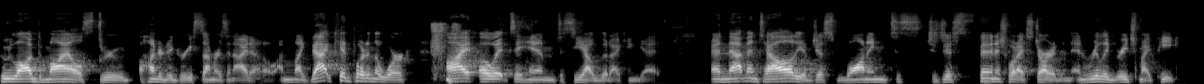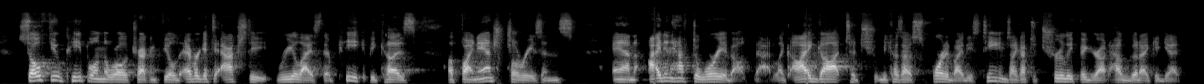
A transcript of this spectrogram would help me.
who logged miles through 100 degree summers in Idaho. I'm like, that kid put in the work. I owe it to him to see how good I can get. And that mentality of just wanting to, to just finish what I started and, and really reach my peak. So few people in the world of track and field ever get to actually realize their peak because of financial reasons. And i didn't have to worry about that. Like i got to tr- because i was supported by these teams i got to truly figure out how good i could get.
